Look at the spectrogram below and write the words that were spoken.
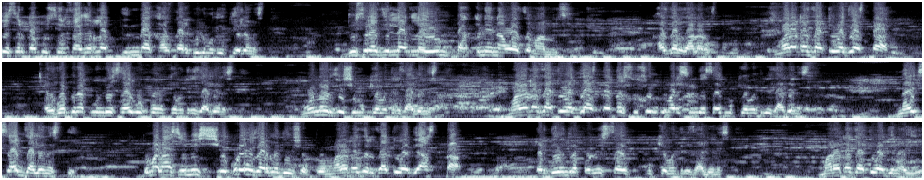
केसर काकू क्षीरसागरला तीनदा खासदार बीडमधून केलं नसतं. दुसऱ्या जिल्ह्यातला येऊन ढाकणे नावाचा माणूस खासदार झाला नसता. मराठा जातीवादी असता गोपीनाथ मुंडे साहेब उपमुख्यमंत्री झाले नसते. मनोहर जोशी मुख्यमंत्री झाले नसते. मराठा जातीवादी असता तर सुशील कुमार शिंदे साहेब मुख्यमंत्री झाले नसते. नाईक साहेब झाले नसते. तुम्हाला असे मी शेकडो उदाहरणं देऊ शकतो. मराठा जर जातीवादी असता तर देवेंद्र फडणवीस साहेब मुख्यमंत्री झाले नसते. मराठा जातीवादी नाहीये.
